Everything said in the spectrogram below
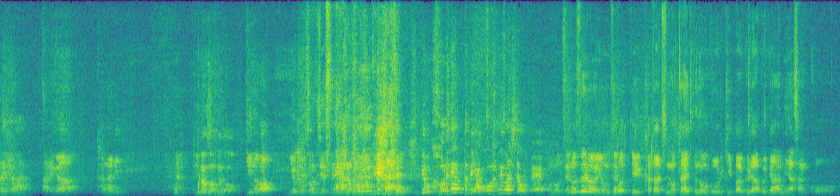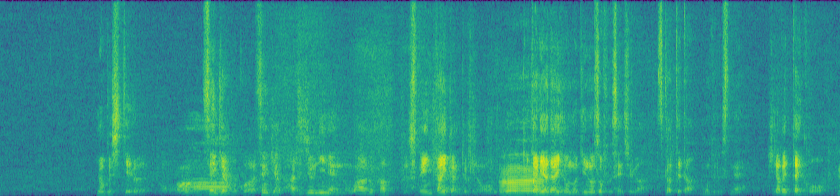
あれがあれがかなり。ディノゾフのディノあ。よくご存知ですね。で。でもこれやっぱり憧れましたもんね。この0040っていう形のタイプのゴールキーパーグラブが皆さんこうよく知っている。あー。1982年のワールドカップスペイン大会の時のうん。イタリア代表のディノゾフ選手が使ってたモデルですね。平べったいこう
